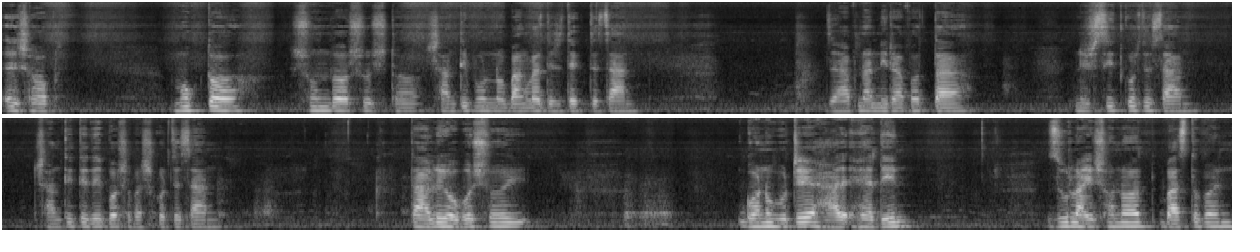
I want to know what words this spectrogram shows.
এইসব মুক্ত, সুন্দর, সুষ্ঠু, শান্তিপূর্ণ বাংলাদেশ দেখতে চান, যে আপনার নিরাপত্তা নিশ্চিত করতে চান, শান্তিতে বসবাস করতে চান, তাহলে অবশ্যই গণভোটে হা- হ্যাঁ জুলাই সনদ বাস্তবায়ন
